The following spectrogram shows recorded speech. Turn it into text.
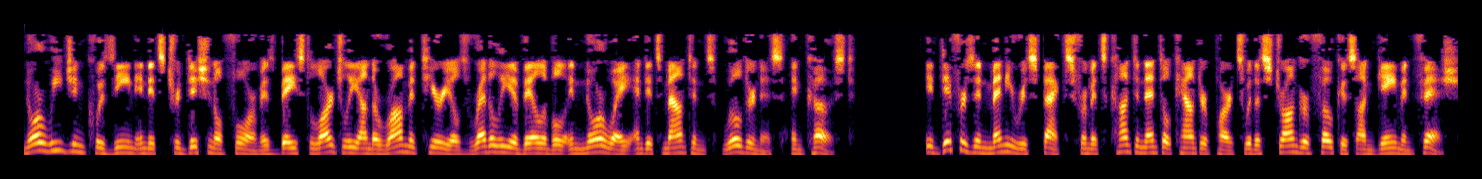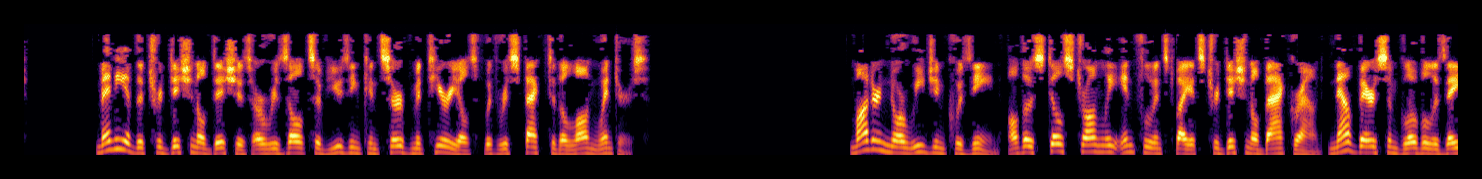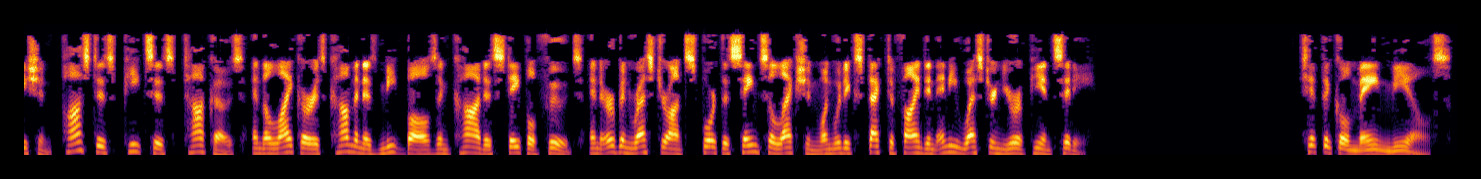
Norwegian cuisine in its traditional form is based largely on the raw materials readily available in Norway and its mountains, wilderness, and coast. It differs in many respects from its continental counterparts with a stronger focus on game and fish. Many of the traditional dishes are results of using conserved materials, with respect to the long winters. Modern Norwegian cuisine, although still strongly influenced by its traditional background, now bears some globalization. Pastas, pizzas, tacos, and the like are as common as meatballs and cod as staple foods, and urban restaurants sport the same selection one would expect to find in any Western European city. Typical main meals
